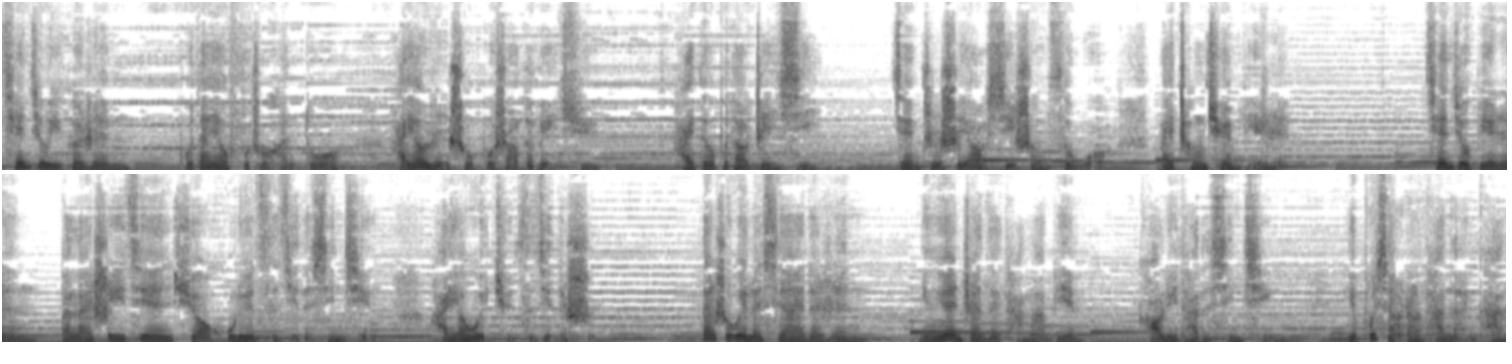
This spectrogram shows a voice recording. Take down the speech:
迁就一个人，不但要付出很多，还要忍受不少的委屈，还得不到珍惜，简直是要牺牲自我来成全别人。迁就别人本来是一件需要忽略自己的心情，还要委屈自己的事，但是为了心爱的人，宁愿站在他那边，考虑他的心情，也不想让他难堪。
